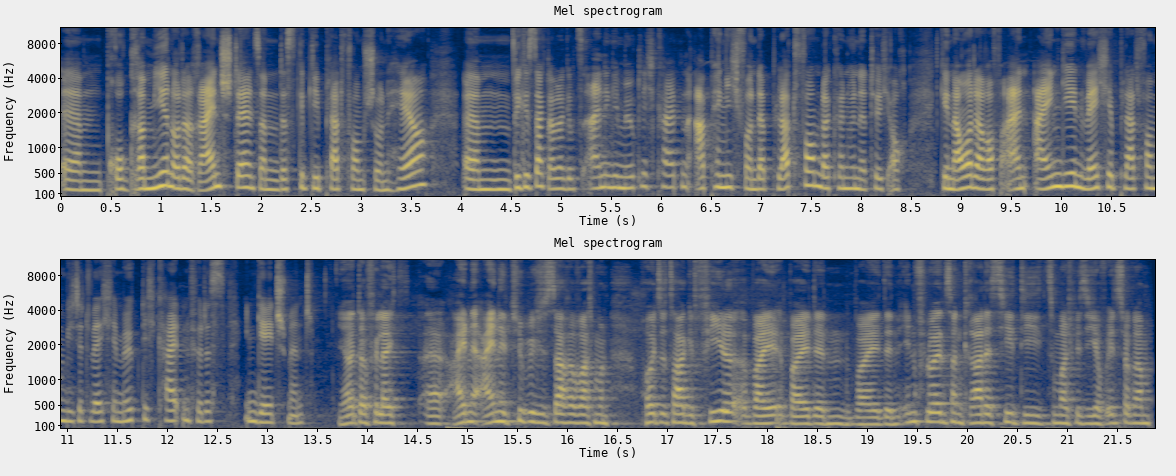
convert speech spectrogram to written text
ähm, programmieren oder reinstellen, sondern das gibt die Plattform schon her. Ähm, wie gesagt, aber da gibt es einige Möglichkeiten, abhängig von der Plattform. Da können wir natürlich auch genauer darauf ein, eingehen, welche Plattform bietet welche Möglichkeiten für das Engagement. Ja, da vielleicht äh, eine, eine typische Sache, was man heutzutage viel bei, bei, den, bei den Influencern gerade sieht, die zum Beispiel sich auf Instagram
